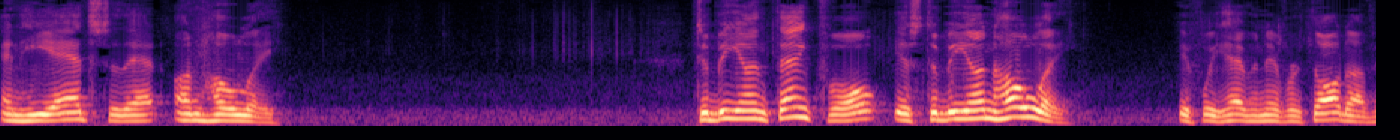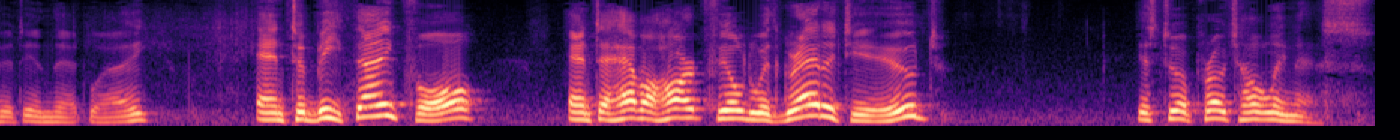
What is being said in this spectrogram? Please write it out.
And he adds to that, unholy. To be unthankful is to be unholy, if we haven't ever thought of it in that way. And to be thankful and to have a heart filled with gratitude is to approach holiness.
